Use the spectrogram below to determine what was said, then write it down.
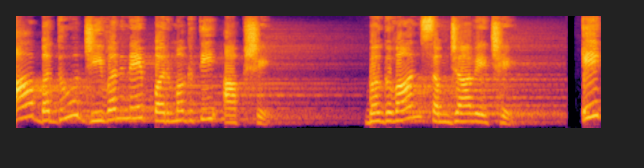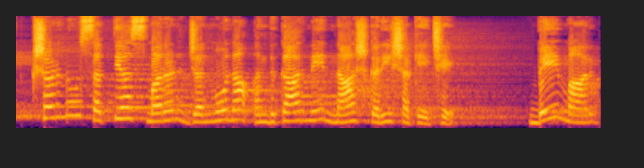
આ બધું જીવનને પરમગતિ આપશે. ભગવાન સમજાવે છે, એક ક્ષણનું સત્ય સ્મરણ જન્મોના અંધકારને નાશ કરી શકે છે. બે માર્ગ,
